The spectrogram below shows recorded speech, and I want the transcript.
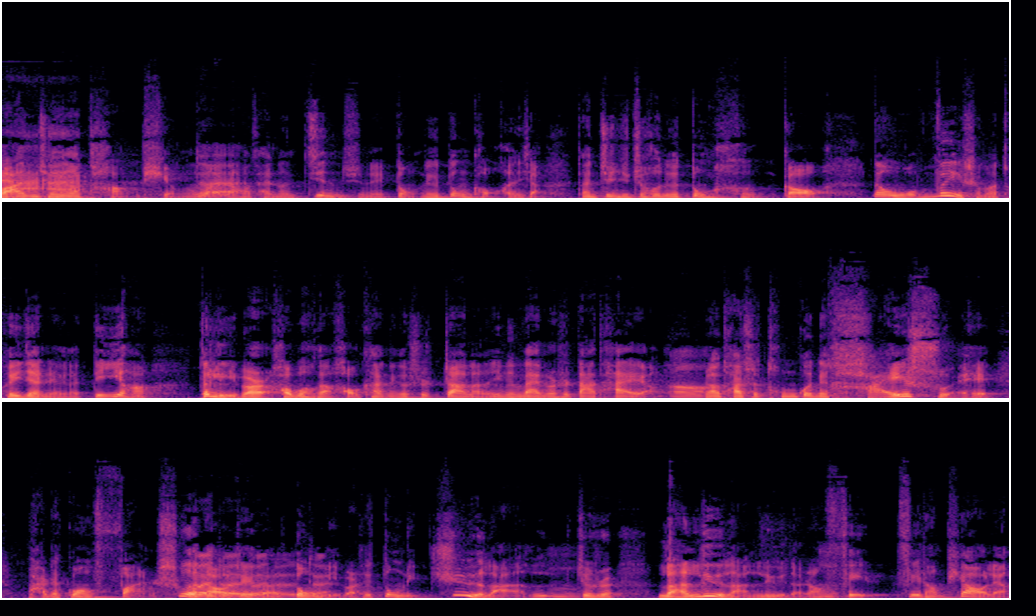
完全要躺平了，然后才能进去那洞。那个洞口很小，但进去之后那个洞很高。那我为什么推荐这个？第一哈，它里边好不好看？好看，那个是湛蓝的，因为外面是大太阳，嗯然后它是通过那海水把这光反射到这个洞里边儿，所以洞里巨蓝，就是蓝绿蓝绿的，然后嗯非、非常漂亮。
